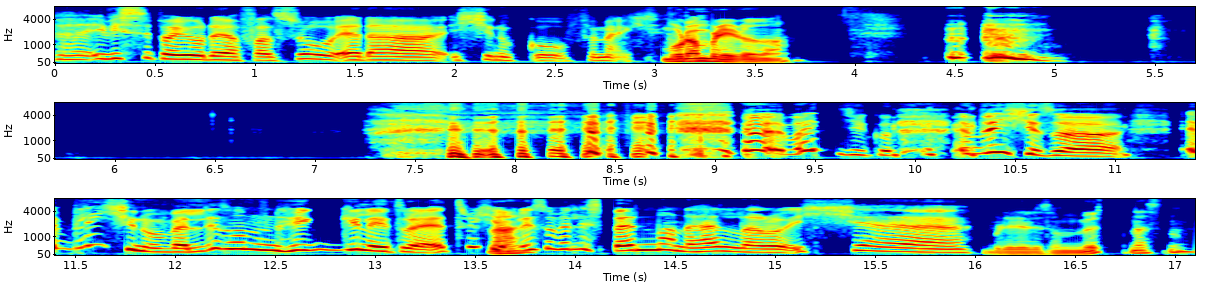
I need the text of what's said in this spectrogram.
I visse perioder iallfall, så er det ikke noe for meg. Hvordan blir du da? Jeg vet ikke hvor Jeg blir ikke så Jeg blir ikke noe veldig sånn hyggelig, tror jeg. Jeg tror ikke Nei. jeg blir så veldig spennende heller, og ikke Blir du liksom mutt, nesten?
